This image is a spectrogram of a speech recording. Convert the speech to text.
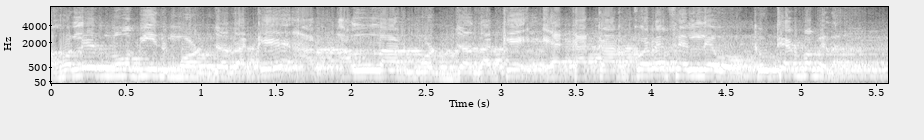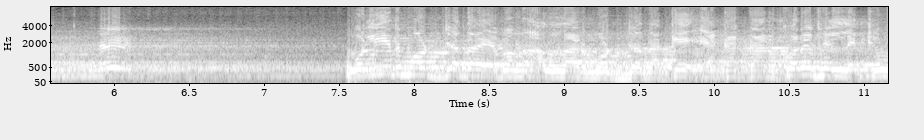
তাহলে নবীর মর্যাদাকে আর আল্লাহর মর্যাদাকে একাকার করে ফেললেও কেউ টের পাবে না। অলির মর্যাদা এবং আল্লাহর মর্যাদাকে একাকার করে ফেললে কেউ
